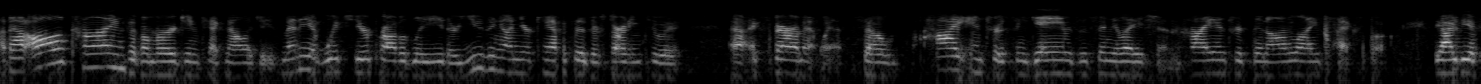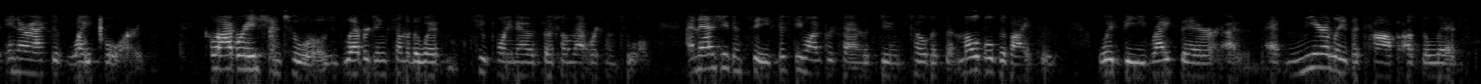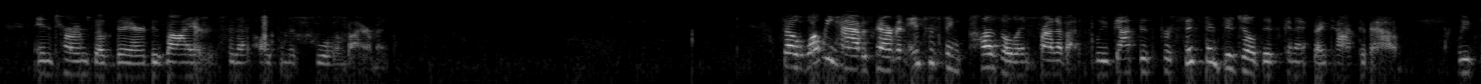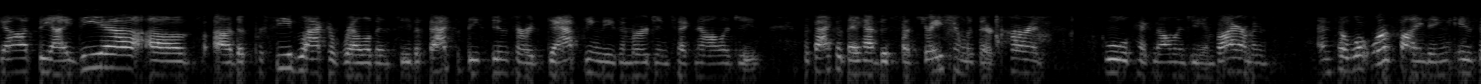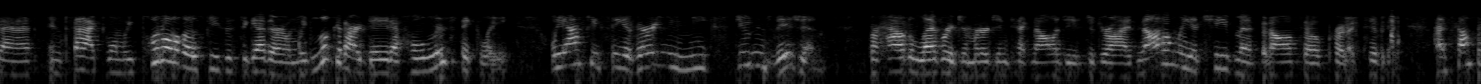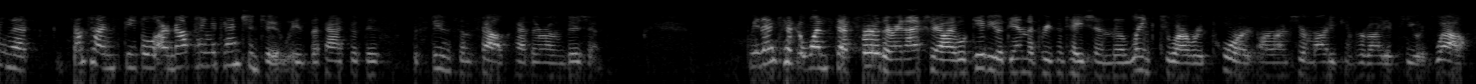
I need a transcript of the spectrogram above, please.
about all kinds of emerging technologies, many of which you're probably either using on your campuses or starting to uh, experiment with. So high interest in games and simulation, high interest in online textbooks, the idea of interactive whiteboards, collaboration tools, leveraging some of the Web 2.0 social networking tools. And as you can see, 51% of the students told us that mobile devices would be right there at, nearly the top of the list in terms of their desires for that ultimate school environment. So what we have is kind of an interesting puzzle in front of us. We've got this persistent digital disconnect I talked about. We've got the idea of uh, the perceived lack of relevancy, the fact that these students are adapting these emerging technologies, the fact that they have this frustration with their current school technology environments. And so what we're finding is that, in fact, when we put all those pieces together and we look at our data holistically, we actually see a very unique student vision for how to leverage emerging technologies to drive not only achievement but also productivity. And something that sometimes people are not paying attention to is the fact that this, the students themselves have their own vision. We then took it one step further, and actually I will give you at the end of the presentation the link to our report, or I'm sure Marty can provide it to you as well,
